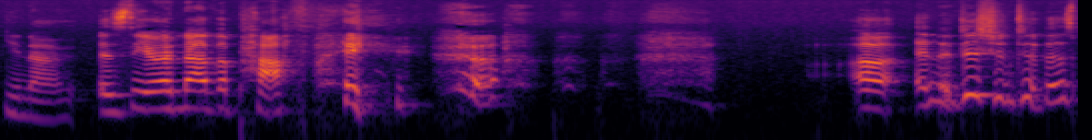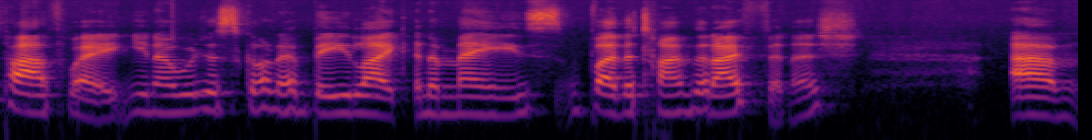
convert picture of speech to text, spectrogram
You know, is there another pathway? uh, in addition to this pathway, you know, we're just going to be like in a maze by the time that I finish. Um,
